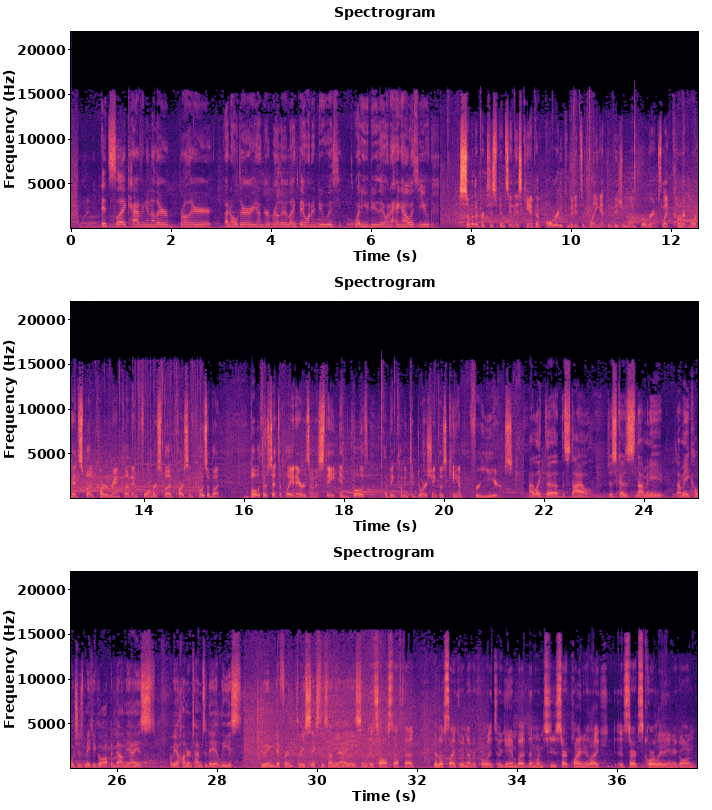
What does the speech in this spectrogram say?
It's like having another brother, an older or younger brother, like they want to do with what you do, they want to hang out with you. Some of the participants in this camp have already committed to playing at Division One programs, like current Moorhead Spud Carter Rancleb and former Spud Carson Kozabud. Both are set to play at Arizona State, and both have been coming to Dorozhenko's camp for years. I like the the style, just because not many not many coaches make you go up and down the ice, probably hundred times a day at least, doing different 360s on the ice, and it's all stuff that it looks like it would never correlate to a game, but then once you start playing, you're like, it starts correlating and you're going,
